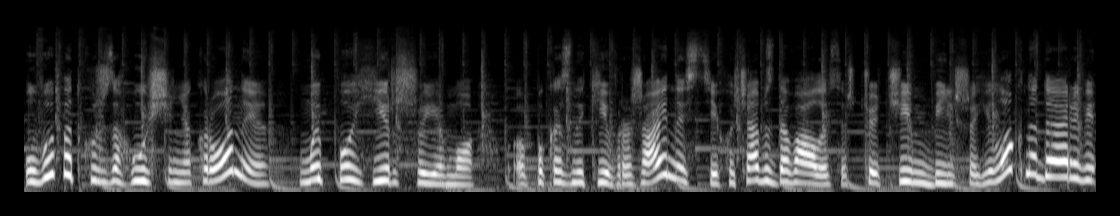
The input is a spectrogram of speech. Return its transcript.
У випадку ж загущення крони ми погіршуємо е, показники врожайності, хоча б здавалося, що чим більше гілок на дереві,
